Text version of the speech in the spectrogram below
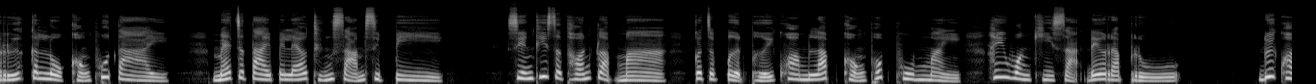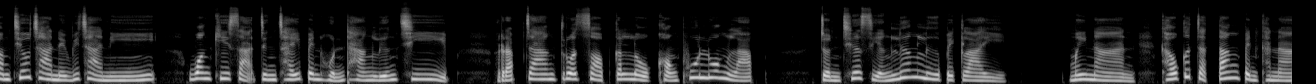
หรือกะโหลกของผู้ตาย แม้จะตายไปแล้วถึง 30 ปี เสียงที่สะท้อนกลับมาก็จะเปิดเผยความลับของภพภูมิใหม่ ให้วังคีสะได้รับรู้ ด้วยความเชี่ยวชาญในวิชานี้ วังคีสะจึงใช้เป็นหนทางเลี้ยงชีพ รับจ้างตรวจสอบกะโหลกของผู้ล่วงลับ จนเชื่อเสียงเรื่องลือไปไกล ไม่นานเขาก็จัดตั้งเป็นคณะ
